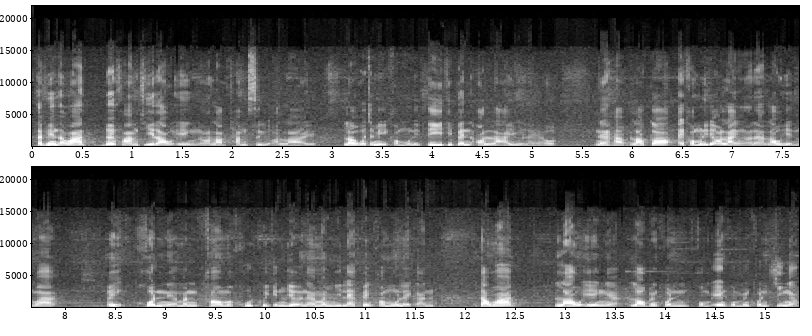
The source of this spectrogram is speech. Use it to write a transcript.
แต่เพียงแต่ว่าด้วยความที่เราเองเนาะเราทำสื่อออนไลน์ เราก็จะมีคอมมูนิตี้ที่เป็นออนไลน์อยู่แล้วนะครับแล้วก็ไอคอมมูนิตี้ออนไลน์ของเรานะเราเห็นว่าเฮ้ยคนเนี่ยมันเข้ามาพูดคุยกันเยอะนะมันมีแลกเปลี่ยนข้อมูลอะไรกัน แต่ว่าเราเองเนี่ยเราเป็นคนผมเองผมเป็นคนขี้เหงา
